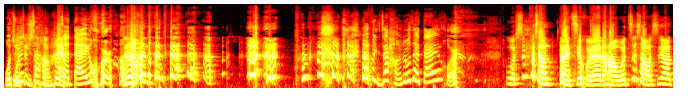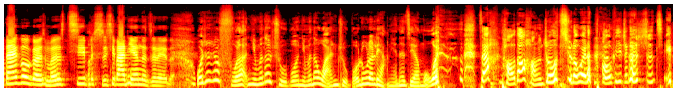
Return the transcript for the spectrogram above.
我觉得你在杭州再待一会儿吧。要不你在杭州再待一会儿。我是不想短期回来的哈，我至少是要待够个什么七 十七八天的之类的。我真是服了，你们的主播，你们的玩主播录了两年的节目，我 在逃到杭州去了，为了逃避这个事情。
